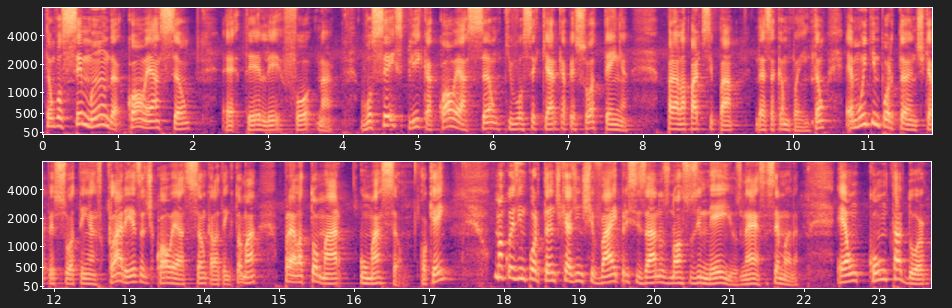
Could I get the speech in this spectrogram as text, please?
Então você manda qual é a ação, é, telefonar. Você explica qual é a ação que você quer que a pessoa tenha para ela participar dessa campanha. Então, é muito importante que a pessoa tenha clareza de qual é a ação que ela tem que tomar para ela tomar uma ação, ok? Uma coisa importante que a gente vai precisar nos nossos e-mails nessa né, semana é um contador,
